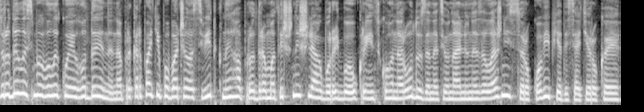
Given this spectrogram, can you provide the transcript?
Зродились ми великої години. На Прикарпатті побачила світ книга про драматичний шлях боротьби українського народу за національну незалежність 40-50-ті роки.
